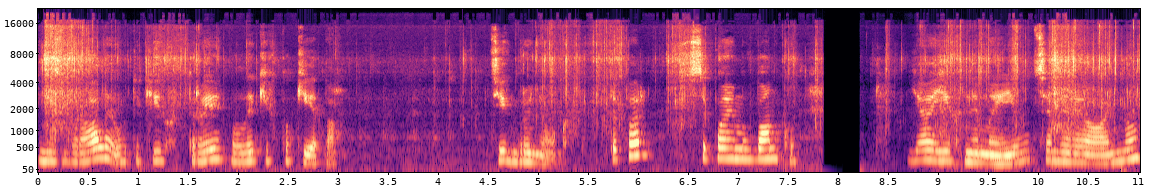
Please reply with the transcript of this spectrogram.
Ми збирали отаких три великих пакета цих броньок. Тепер всипаємо в банку. Я їх не мию, це нереально,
